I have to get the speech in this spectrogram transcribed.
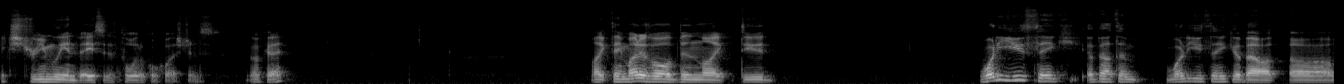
extremely invasive political questions. Okay? Like, they might as well have been like, dude, what do you think about them? What do you think about uh,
